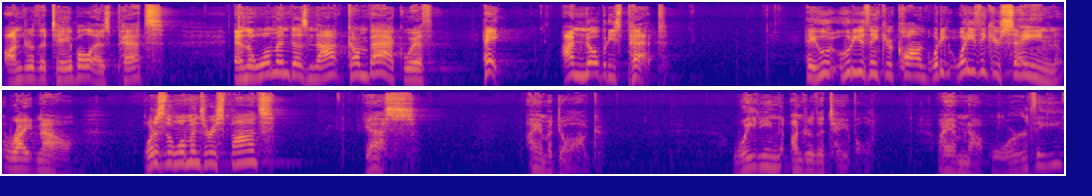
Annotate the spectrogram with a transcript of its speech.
under the table as pets. And the woman does not come back with, hey, I'm nobody's pet. Hey, who, who do you think you're calling? What do you, what do you think you're saying right now? What is the woman's response? Yes, I am a dog waiting under the table. I am not worthy.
